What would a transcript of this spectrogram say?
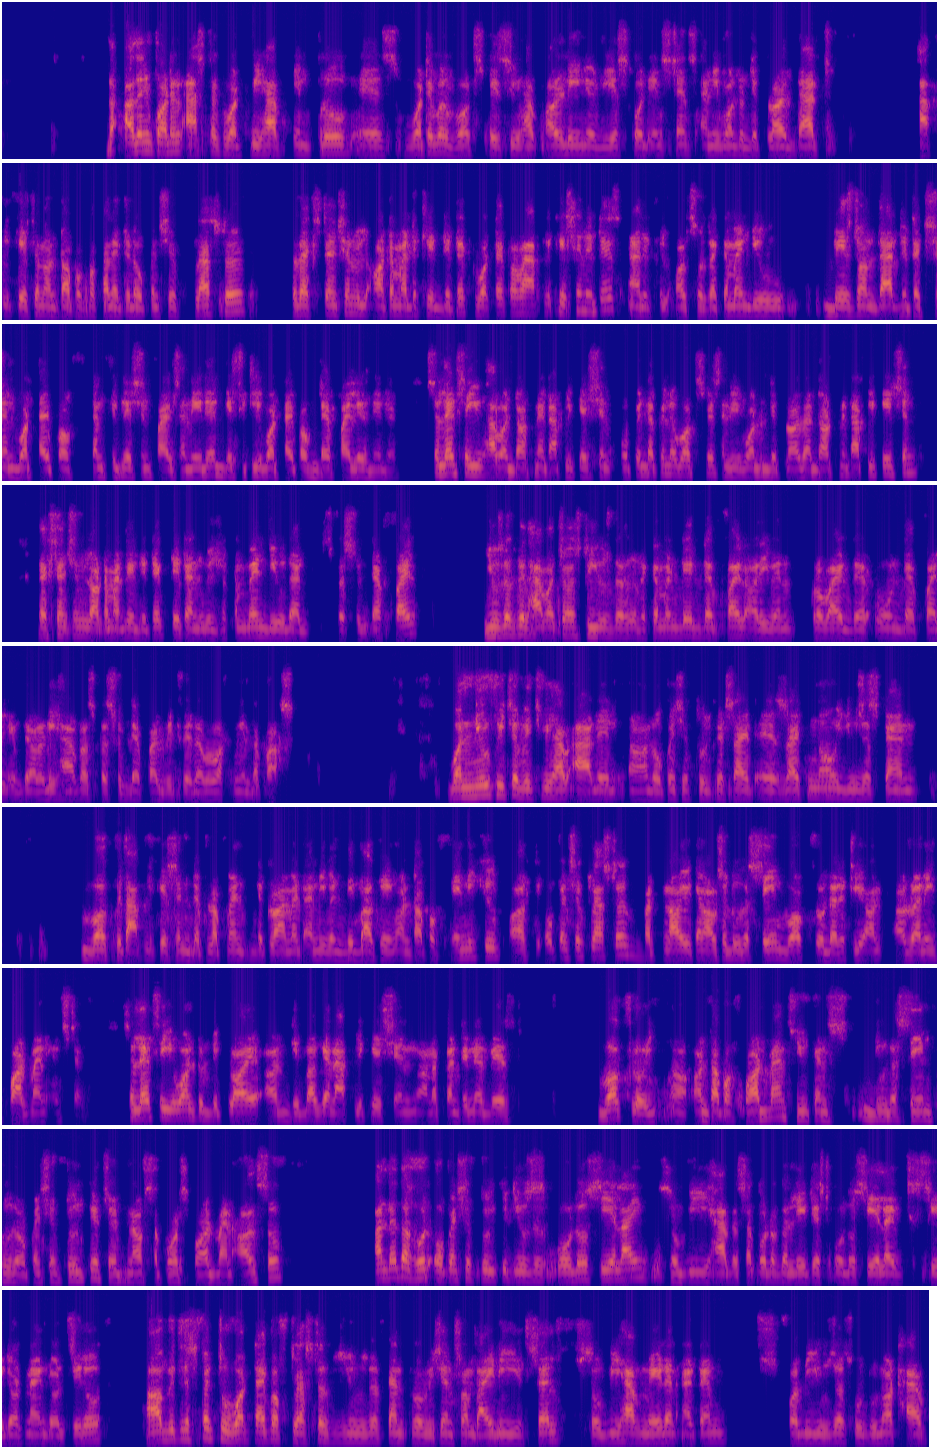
The other important aspect what we have improved is whatever workspace you have already in your VS Code instance and you want to deploy that application on top of a connected OpenShift cluster. So the extension will automatically detect what type of application it is, and it will also recommend you based on that detection what type of configuration files are needed, basically what type of dev file is needed. So let's say you have a .NET application opened up in a workspace and you want to deploy that .NET application. The extension will automatically detect it and will recommend you that specific dev file users will have a choice to use the recommended dev file or even provide their own dev file if they already have a specific dev file which they were working in the past. One new feature which we have added on the OpenShift Toolkit side is right now users can work with application development, deployment, and even debugging on top of Anycube or the OpenShift cluster. But now you can also do the same workflow directly on a running Podman instance. So let's say you want to deploy or debug an application on a container-based workflow uh, on top of Podman. You can do the same through the OpenShift toolkit. So it now supports Podman also. Under the hood, OpenShift toolkit uses Odo CLI. So we have the support of the latest Odo CLI, which is 3.9.0. Uh, with respect to what type of clusters users can provision from the IDE itself, so we have made an attempt for the users who do not have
